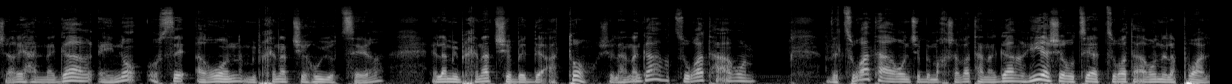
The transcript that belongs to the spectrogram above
שהרי הנגר אינו עושה ארון מבחינת שהוא יוצר, אלא מבחינת שבדעתו של הנגר צורת הארון. וצורת הארון שבמחשבת הנגר היא אשר הוציאה את צורת הארון אל הפועל,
